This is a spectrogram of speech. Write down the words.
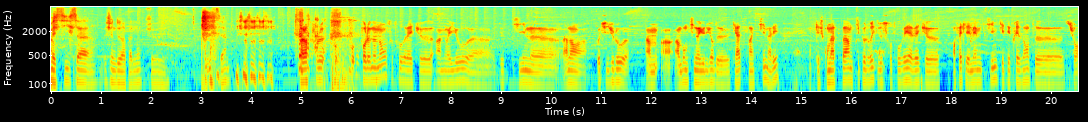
Mais si ça... Je ne donnerai pas de nom, je... Alors pour le, pour, pour- pour le moment, on se retrouve avec euh, un noyau euh, de team euh, vraiment euh, au-dessus du lot, euh, un, bon petit noyau dur de 4, 5 teams, allez. Donc est-ce qu'on n'a pas un petit peu le risque de se retrouver avec euh, en fait les mêmes teams qui étaient présentes euh, sur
